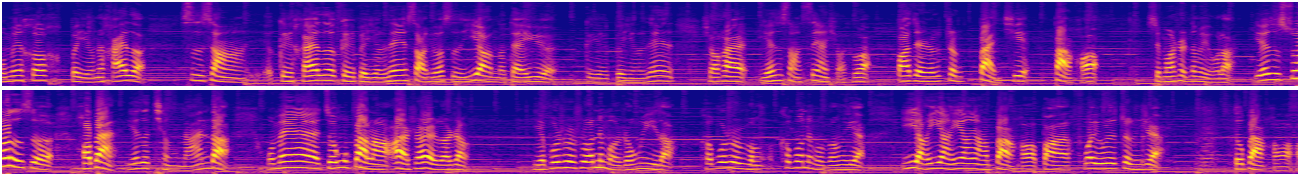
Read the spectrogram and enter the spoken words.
我们和北京的孩子，是上给孩子给北京人上学是一样的待遇，给北京人小孩也是上实验小学，把这个证办齐办好，什么事都没有了。也是说的是好办，也是挺难的。我们总共办了二十二个证，也不是说那么容易的，可不是容，可不那么容易，一样一样一样样办好，把所有的证件都办好。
